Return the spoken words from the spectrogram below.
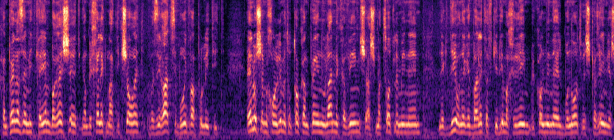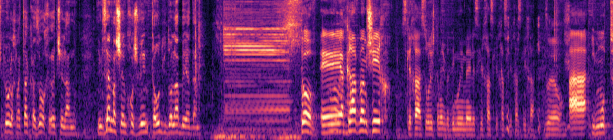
הקמפיין הזה מתקיים ברשת, גם בחלק מהתקשורת, בזירה הציבורית והפוליטית. אלו שמחוללים את אותו קמפיין אולי מקווים שהשמצות למיניהם נגדי או נגד בעלי תפקידים אחרים בכל מיני עלבונות ושקרים ישפיעו על החלטה כזו או אחרת שלנו. אם זה מה שהם חושבים, טעות גדולה בידם. טוב, אה, הקרב ממשיך. סליחה, אסור להשתמש בדימויים האלה, סליחה, סליחה, סליחה, סליחה. זהו. העימות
